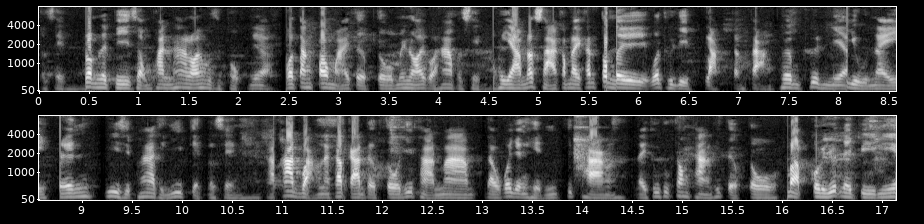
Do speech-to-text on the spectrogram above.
70%รอบในปี 2566 เนี่ย ก็ตั้งเป้าหมายเติบโตไม่น้อยกว่า 5%พยายามรักษากำไรขั้นต้นโดยวัตถุดิบหลักต่างๆ เพิ่มขึ้นเนี่ย อยู่ในเรนจ์25-27%นะครับ คาดหวังนะครับ การเติบโตที่ผ่านมาเราก็ยังเห็นทิศทางในทุกๆช่องทางที่เติบโตสำหรับกลยุทธ์ในปีนี้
